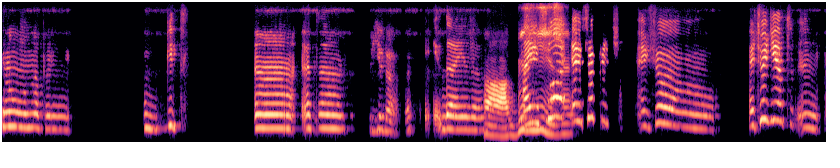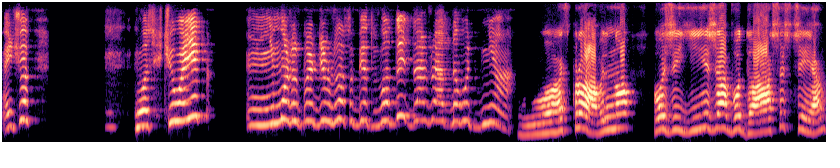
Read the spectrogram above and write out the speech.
Ну, например, бит... э, это... Еда, да? Да, еда. Так, без А еще, їжі. а еще, пить- а еще, м, а еще нет, м, а еще вот человек м, не может продержаться без воды даже одного дня. Ось, правильно. Отже, їжа, вода, що ще?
